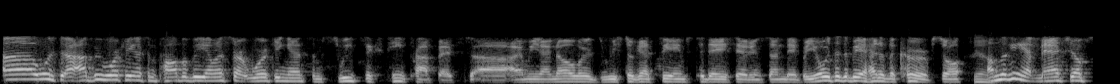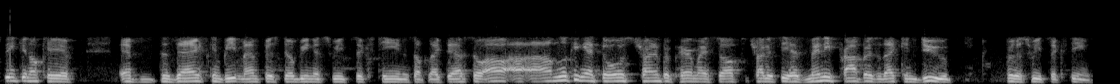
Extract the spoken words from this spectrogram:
Uh, I'll be working on some probably. I'm gonna start working on some Sweet 16 prop bets. Uh, I mean, I know we still got games today, Saturday and Sunday, but you always have to be ahead of the curve. So Yeah. I'm looking at matchups, thinking, okay, if if the Zags can beat Memphis, they'll be in the Sweet 16 and stuff like that. So I- I'm looking at those, trying to prepare myself to try to see as many prop bets that I can do for the Sweet 16.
